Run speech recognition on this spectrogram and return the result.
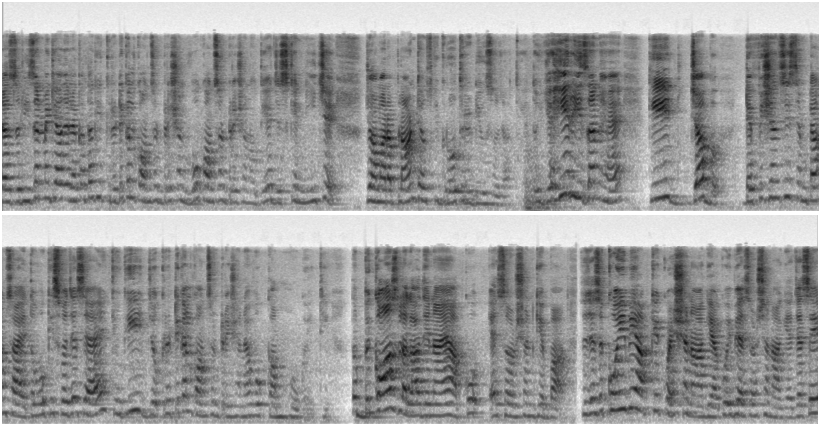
तो रीजन में क्या दे रखा था कि क्रिटिकल कॉन्सेंट्रेशन वो कॉन्सेंट्रेशन होती है जिसके नीचे जो हमारा प्लांट है, उसकी ग्रोथ रिड्यूस हो जाती है। तो यही रीजन है कि जब डेफिशिएंसी सिम्टम्स आए तो वो किस वजह से आए? क्योंकि जो क्रिटिकल कॉन्सेंट्रेशन है, वो कम हो गई थी। तो बिकॉज़ लगा देना है आपको एसर्शन के बाद। तो जैसे कोई भी आपके क्वेश्चन आ गया, कोई भी एसर्शन आ गया, जैसे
